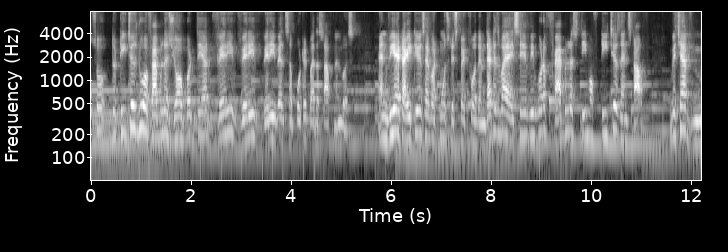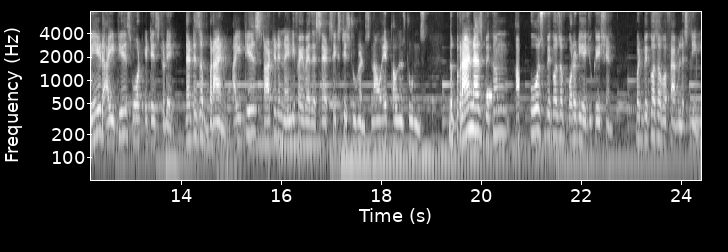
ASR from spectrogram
so the teachers do a fabulous job, but they are very, very, very well supported by the staff members. And we at ITS have utmost respect for them. That is why I say we've got a fabulous team of teachers and staff which have made ITS what it is today. That is a brand. ITS started in 95, as I said, 60 students, now 8,000 students. The brand has become, of course, because of quality education, but because of a fabulous team.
